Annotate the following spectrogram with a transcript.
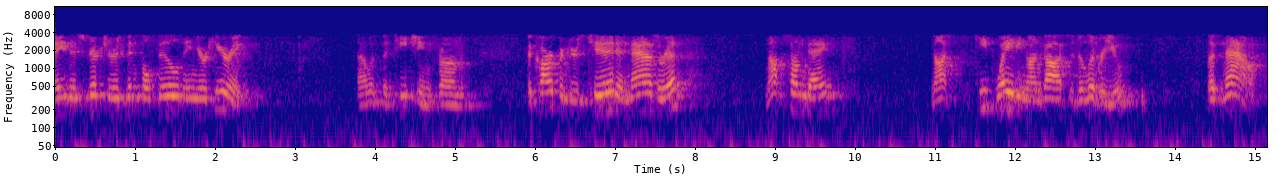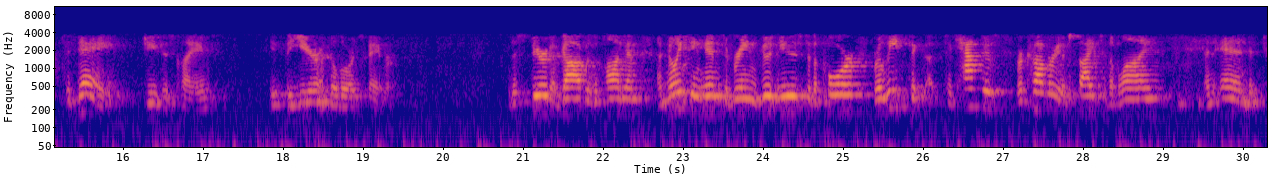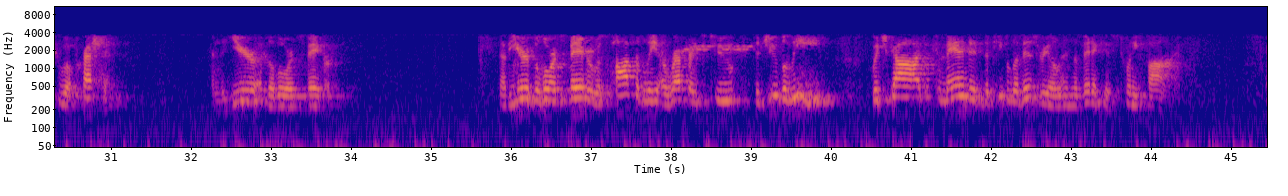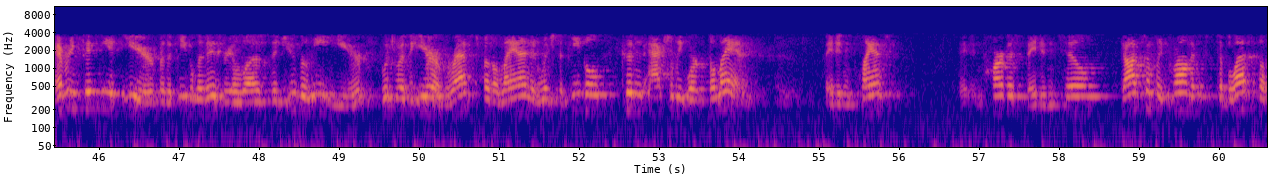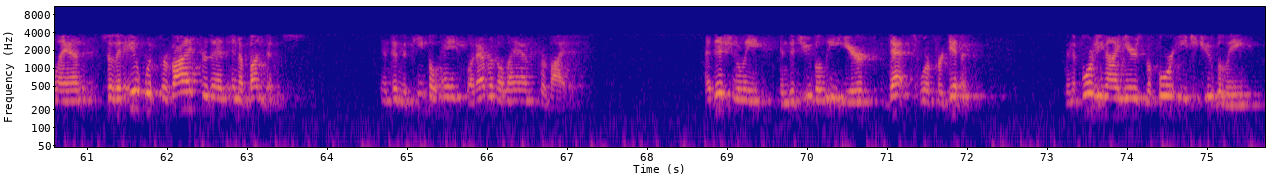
Today, this scripture has been fulfilled in your hearing. That was the teaching from the carpenter's kid in Nazareth. Not someday, not keep waiting on God to deliver you, but now, today, Jesus claims, is the year of the Lord's favor. The Spirit of God was upon him, anointing him to bring good news to the poor, relief to, to captives, recovery of sight to the blind, an end to oppression, and the year of the Lord's favor. Now, the year of the Lord's favor was possibly a reference to the Jubilee, which God commanded the people of Israel in Leviticus 25. Every 50th year for the people of Israel was the Jubilee year, which was a year of rest for the land in which the people couldn't actually work the land. They didn't plant, they didn't harvest, they didn't till. God simply promised to bless the land so that it would provide for them in abundance. And then the people ate whatever the land provided. Additionally, in the Jubilee year, debts were forgiven. In the 49 years before each Jubilee,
